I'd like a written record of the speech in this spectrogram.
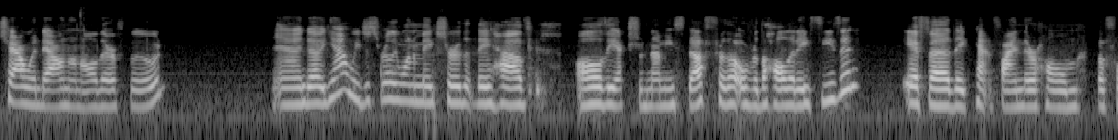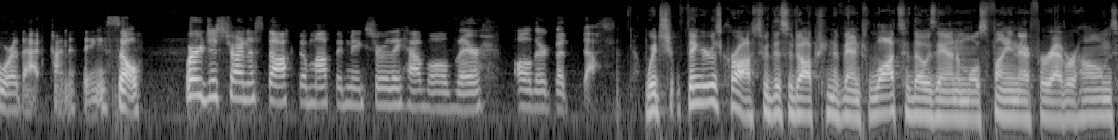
chowing down on all their food. And uh, yeah, we just really want to make sure that they have all the extra nummy stuff for the over the holiday season if uh, they can't find their home before that kind of thing. So we're just trying to stock them up and make sure they have all their all their good stuff which fingers crossed with this adoption event, lots of those animals find their forever homes.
